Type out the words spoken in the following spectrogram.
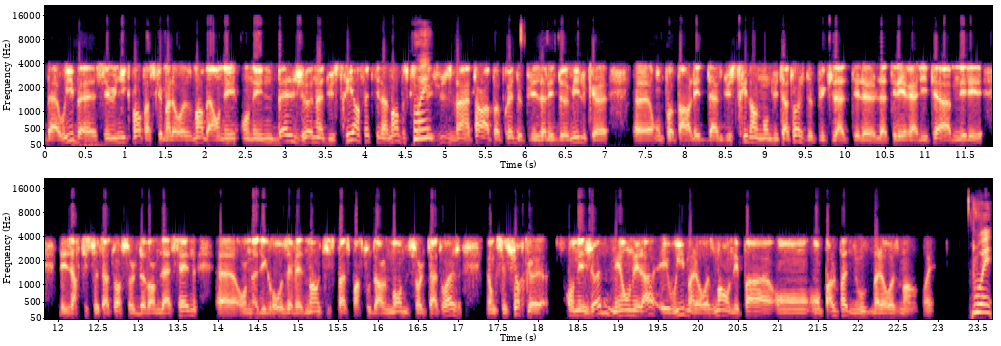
Ben oui, ben c'est uniquement parce que malheureusement, ben on est on est une belle jeune industrie en fait finalement parce que ça fait juste 20 ans à peu près depuis les années 2000 que euh, on peut parler d'industrie dans le monde du tatouage depuis que la télé, la télé-réalité a amené les les artistes tatoueurs sur le devant de la scène. Euh, on a des gros événements qui se passent partout dans le monde sur le tatouage. Donc c'est sûr que on est jeune, mais on est là. Et oui, malheureusement, on n'est pas on on parle pas de nous malheureusement. Ouais. Oui,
